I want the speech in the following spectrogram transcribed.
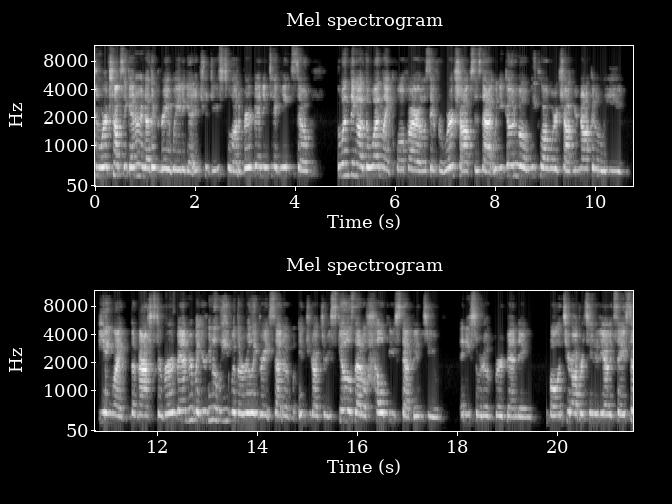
And workshops, again, are another great way to get introduced to a lot of bird banding techniques. So the one thing, uh, the one like qualifier, let's say for workshops, is that when you go to a week long workshop, you're not going to leave being like the master bird bander, but you're going to leave with a really great set of introductory skills that'll help you step into any sort of bird banding volunteer opportunity, I would say. So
